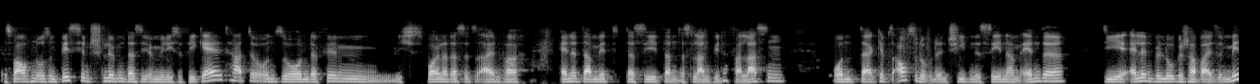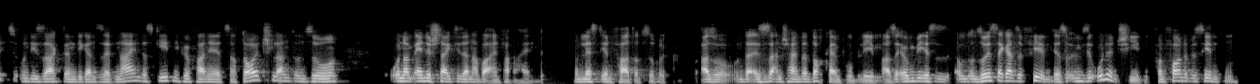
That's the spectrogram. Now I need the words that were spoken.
es war auch nur so ein bisschen schlimm, dass sie irgendwie nicht so viel Geld hatte und so. Und der Film, ich spoiler das jetzt einfach, endet damit, dass sie dann das Land wieder verlassen. Und da gibt's auch so eine unentschiedene Szene am Ende, die Ellen will logischerweise mit und die sagt dann die ganze Zeit, nein, das geht nicht, wir fahren ja jetzt nach Deutschland und so. Und am Ende steigt die dann aber einfach ein und lässt ihren Vater zurück. Also, und da ist es anscheinend dann doch kein Problem. Also irgendwie ist es, und so ist der ganze Film, der ist irgendwie so unentschieden, von vorne bis hinten.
